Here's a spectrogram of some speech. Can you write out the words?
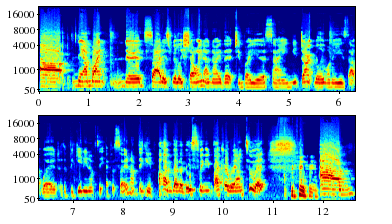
Uh, now my nerd side is really showing. I know that Jimbo, you're saying you don't really want to use that word at the beginning of the episode, and I'm thinking I'm going to be swinging back around to it. Um,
